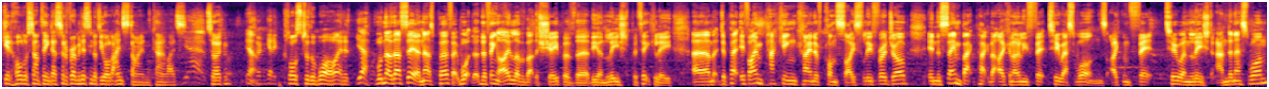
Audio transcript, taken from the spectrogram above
get hold of something that's sort of reminiscent of the old Einstein kind of lights. Yeah, So I can, sure. Yeah. so I can get it close to the wall and it. Yeah, well, no, that's it, and that's perfect. What the thing I love about the shape of the the Unleashed, particularly, um, dep- if I'm packing kind of concisely for a job, in the same backpack that I can only fit two S1s, I can fit two Unleashed and an S1.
